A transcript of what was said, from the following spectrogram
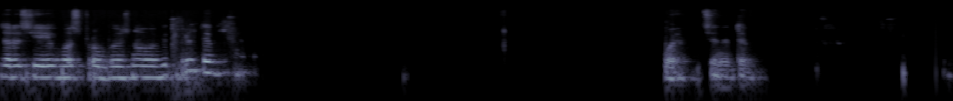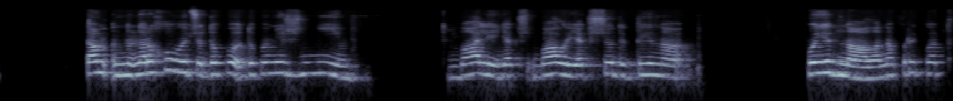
Зараз я його спробую знову відкрити. Ой, це не те. Там нараховуються допоміжні бали, якщо дитина поєднала, наприклад,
